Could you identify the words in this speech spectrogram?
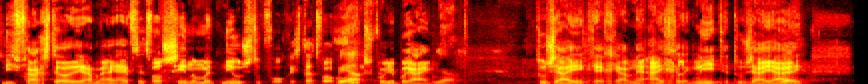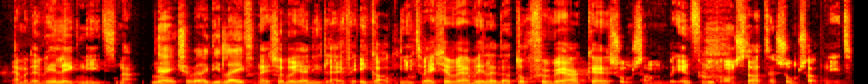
die vraag stelde je aan mij, heeft het wel zin om het nieuws te volgen? Is dat wel goed Ja. voor je brein? Ja. Toen zei ik tegen jou, nee, eigenlijk niet. En toen zei jij, Nee. Ja, maar dat wil ik niet. Nou, Nee, zo wil ik niet leven. Nee, zo wil jij niet leven. Ik ook niet. Weet je, wij willen dat toch verwerken. Soms dan beïnvloedt ons dat en soms ook niet.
